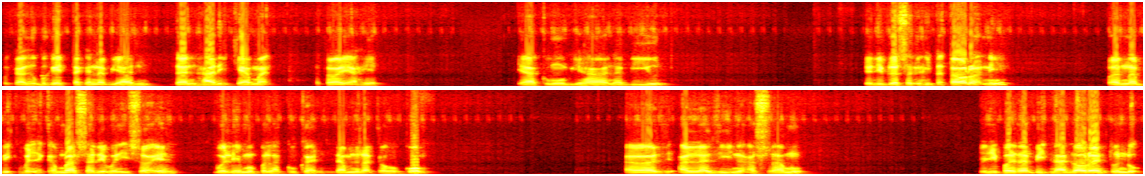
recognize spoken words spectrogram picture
Perkara berkaitan kenabian dan hari kiamat atau hari akhir. Ya kumubiha Nabi Yun. Jadi berdasarkan kitab Taurat ni, para Nabi kebanyakan berasal dari Bani Israel boleh memperlakukan dan menerapkan hukum. Al-Lazina Aslamu jadi pada Nabi ni adalah orang yang tunduk.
